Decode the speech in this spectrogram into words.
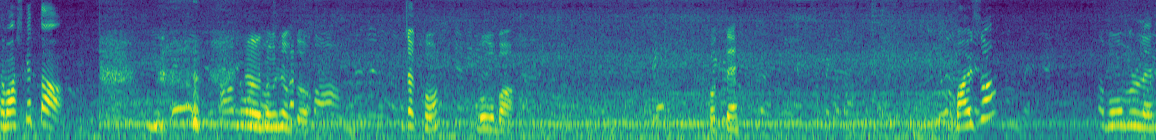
야 맛있겠다 아 야, 정신없어. 진짜 커? 먹어봐. 어때? 맛있어? 나 먹어볼래.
